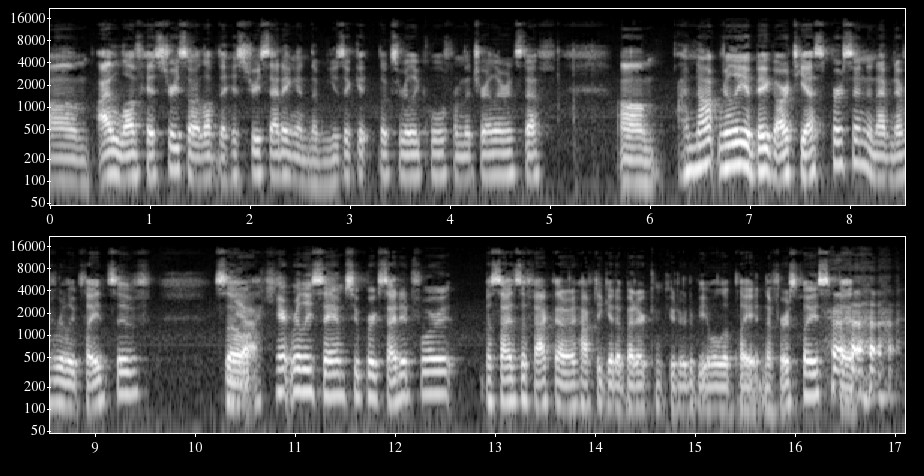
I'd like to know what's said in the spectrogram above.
Um, I love history, so I love the history setting and the music. It looks really cool from the trailer and stuff. Um, I'm not really a big RTS person, and I've never really played Civ, so Yeah. I can't really say I'm super excited for it. Besides the fact that I would have to get a better computer to be able to play it in the first place, but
